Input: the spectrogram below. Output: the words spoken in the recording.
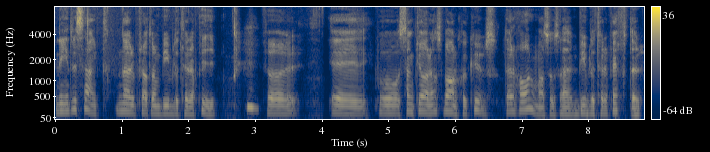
Det är intressant när du pratar om biblioterapi. Mm. För eh, på Sankt Görans barnsjukhus, där har de alltså så här biblioterapeuter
